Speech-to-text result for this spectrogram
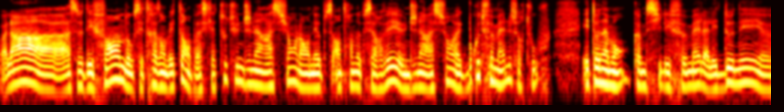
voilà, à, se défendre. Donc c'est très embêtant parce qu'il y a toute une génération. Là, on est en train d'observer une génération avec beaucoup de femelles surtout, étonnamment, comme si les femelles allaient donner euh,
